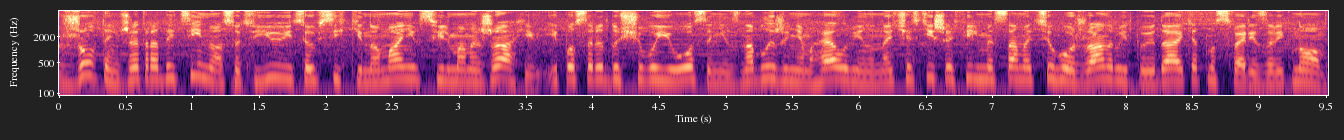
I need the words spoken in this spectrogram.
Жовтень вже традиційно асоціюється у всіх кіноманів з фільмами жахів, і посеред дощової осені з наближенням Геловіну найчастіше фільми саме цього жанру відповідають атмосфері за вікном.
